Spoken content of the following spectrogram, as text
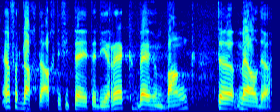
en verdachte activiteiten direct bij hun bank te melden.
